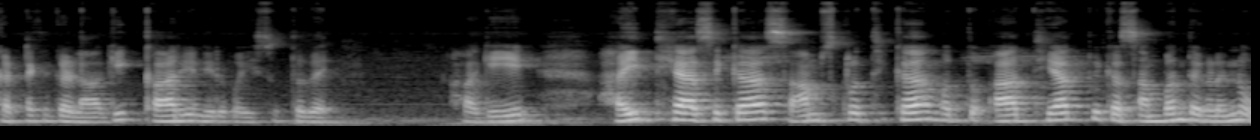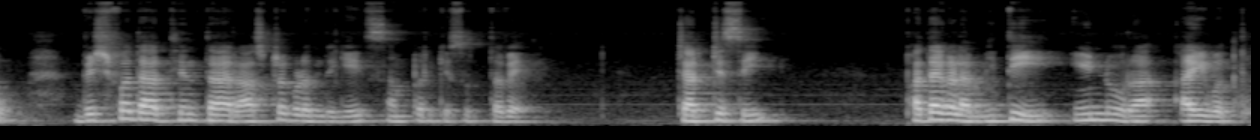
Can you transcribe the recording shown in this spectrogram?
ಘಟಕಗಳಾಗಿ ಕಾರ್ಯನಿರ್ವಹಿಸುತ್ತದೆ. ಹಾಗೆಯೇ ಐತಿಹಾಸಿಕ, ಸಾಂಸ್ಕೃತಿಕ ಮತ್ತು ಆಧ್ಯಾತ್ಮಿಕ ಸಂಬಂಧಗಳನ್ನು ವಿಶ್ವದಾದ್ಯಂತ ರಾಷ್ಟ್ರಗಳೊಂದಿಗೆ ಸಂಪರ್ಕಿಸುತ್ತವೆ. ಚರ್ಚಿಸಿ. ಪದಗಳ ಮಿತಿ ಇನ್ನೂರ ಐವತ್ತು.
